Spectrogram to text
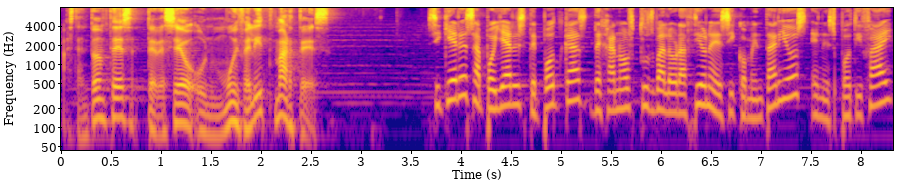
Hasta entonces, te deseo un muy feliz martes. Si quieres apoyar este podcast, déjanos tus valoraciones y comentarios en Spotify,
